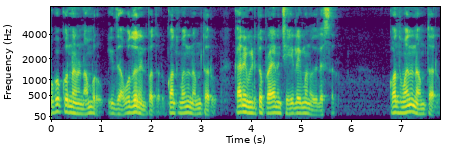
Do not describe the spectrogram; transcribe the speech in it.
ఒక్కొక్కరు నన్ను నమ్మరు. ఇది అవ్వదు అని వెళ్ళిపోతారు. కొంతమంది నమ్ముతారు. కానీ వీటితో ప్రయాణం చేయలేమని వదిలేస్తారు. కొంతమంది నమ్ముతారు.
